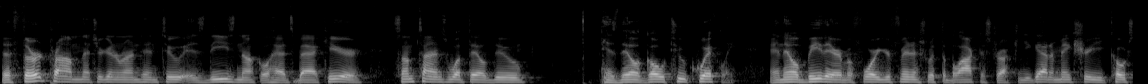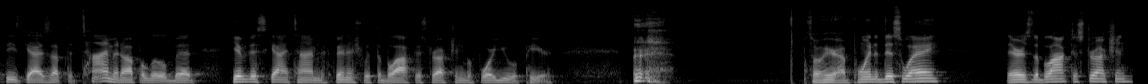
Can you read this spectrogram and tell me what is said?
The third problem that you're going to run into is these knuckleheads back here. Sometimes what they'll do is they'll go too quickly and they'll be there before you're finished with the block destruction. You got to make sure you coach these guys up to time it up a little bit. Give this guy time to finish with the block destruction before you appear. so here, I pointed this way. There's the block destruction,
